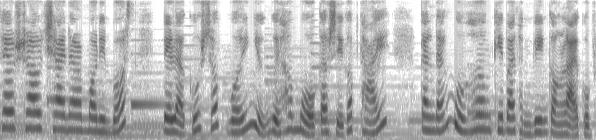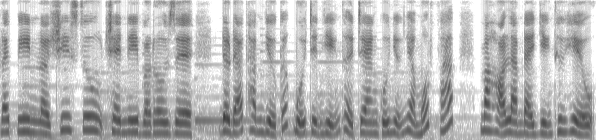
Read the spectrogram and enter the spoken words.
Theo South China Morning Post, đây là cú sốc với những người hâm mộ ca sĩ gốc Thái. Càng đáng buồn hơn khi ba thành viên còn lại của Blackpink là Jisoo, Jennie và Rose đều đã tham dự các buổi trình diễn thời trang của những nhà mốt Pháp mà họ làm đại diện thương hiệu.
